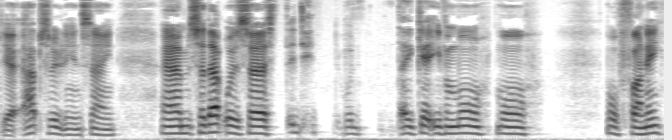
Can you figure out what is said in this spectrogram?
yeah, absolutely insane. Um, so that was uh, it- it- well, they get even more, more, more funny.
